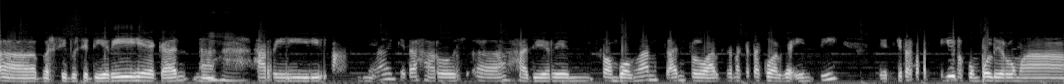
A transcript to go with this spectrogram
eh, bersih-bersih diri ya kan. Nah, Mhm. hari paginya kita harus eh, hadirin rombongan kan keluarga karena kita keluarga inti jadi kita pagi udah kumpul di rumah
